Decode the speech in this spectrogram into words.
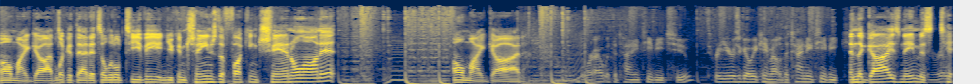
Oh my god, look at that. It's a little TV and you can change the fucking channel on it. Oh my god. We're out with the Tiny TV 2. Three years ago, we came out with the Tiny TV. And the guy's name is Ti-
